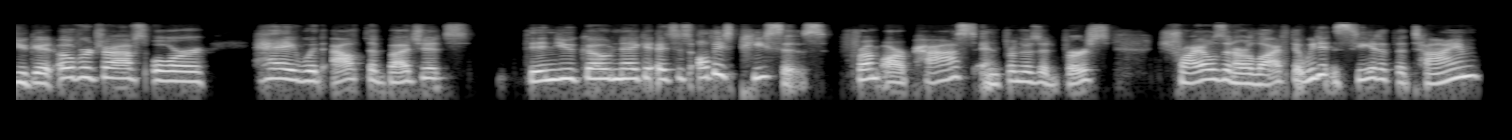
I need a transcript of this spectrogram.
you get overdrafts or hey without the budgets then you go negative. It's just all these pieces from our past and from those adverse trials in our life that we didn't see it at the time.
